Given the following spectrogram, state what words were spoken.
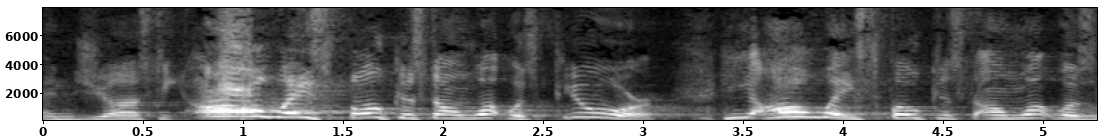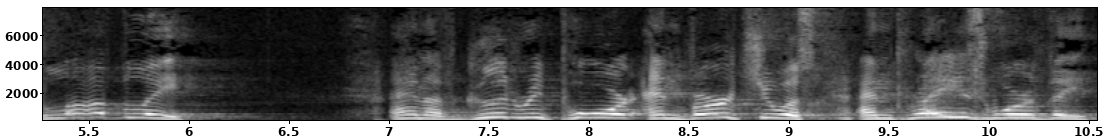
and just. He always focused on what was pure. He always focused on what was lovely and of good report and virtuous and praiseworthy.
